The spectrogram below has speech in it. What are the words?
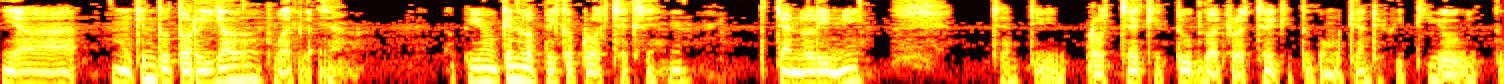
ya mungkin tutorial buat gak ya? Tapi mungkin lebih ke project sih. Channel ini. Jadi project itu buat project itu kemudian di video itu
